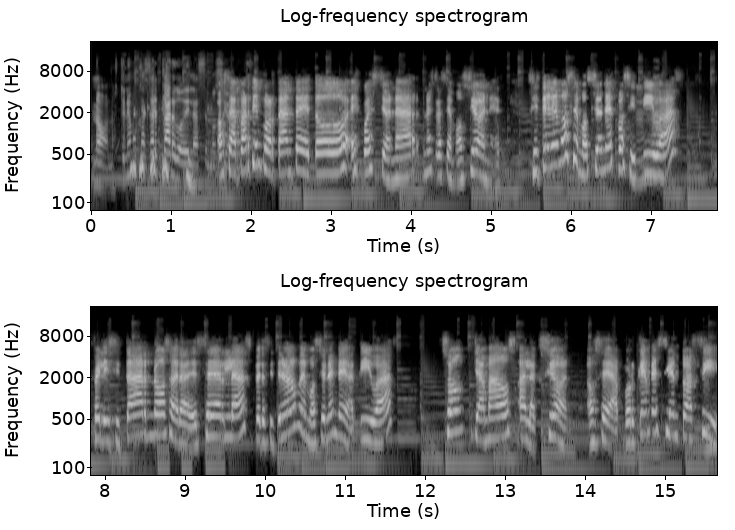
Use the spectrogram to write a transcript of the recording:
No, nos tenemos que hacer cargo de las emociones. O sea, parte importante de todo es cuestionar nuestras emociones. Si tenemos emociones positivas, felicitarnos, agradecerlas, pero si tenemos emociones negativas, son llamados a la acción. O sea, ¿por qué me siento así?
